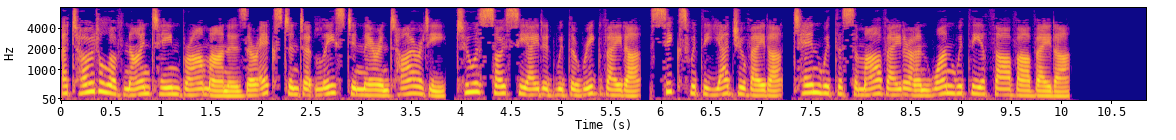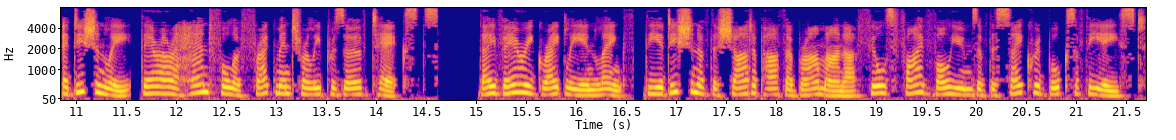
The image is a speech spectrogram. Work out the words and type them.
A total of 19 Brahmanas are extant at least in their entirety, two associated with the Rigveda, six with the Yajurveda, ten with the Samaveda and one with the Atharvaveda. Additionally, there are a handful of fragmentarily preserved texts. They vary greatly in length. The edition of the Shatapatha Brahmana fills five volumes of the sacred books of the East.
